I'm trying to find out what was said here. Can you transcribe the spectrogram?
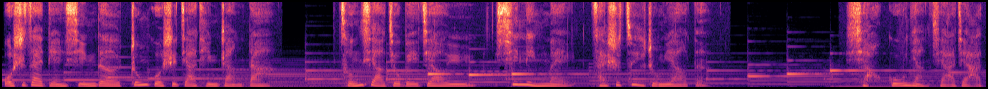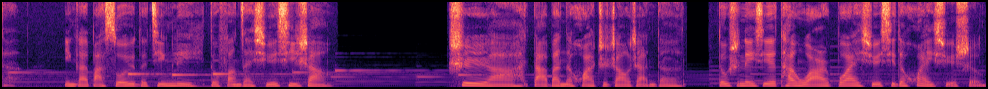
我是在典型的中国式家庭长大，从小就被教育心灵美才是最重要的。小姑娘家家的，应该把所有的精力都放在学习上。是啊，打扮的花枝招展的，都是那些贪玩不爱学习的坏学生。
